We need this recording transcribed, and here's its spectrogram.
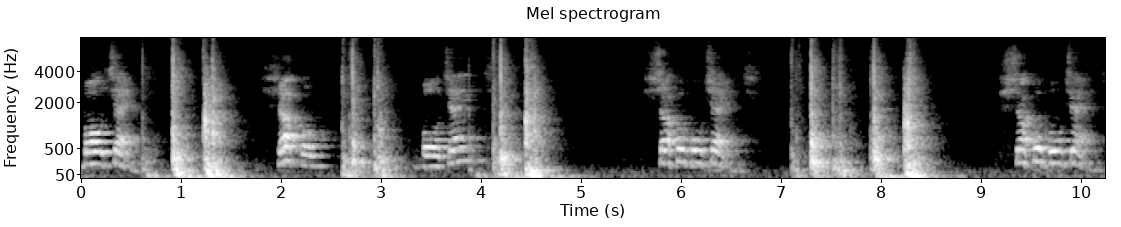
ball change. Shuffle, ball change. Shuffle, ball change. Shuffle, ball change.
